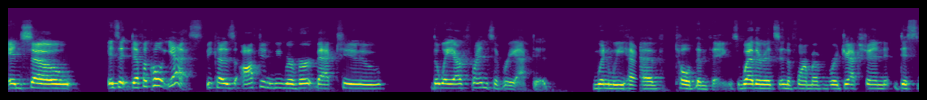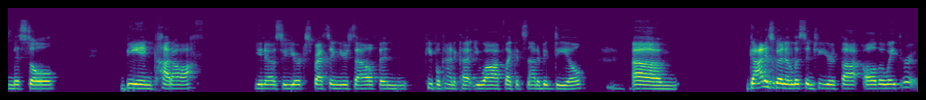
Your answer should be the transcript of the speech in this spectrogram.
and so is it difficult? Yes, because often we revert back to the way our friends have reacted when we have told them things, whether it's in the form of rejection, dismissal, being cut off, you know, so you're expressing yourself and people kind of cut you off like it's not a big deal. Mm-hmm. Um, God is going to listen to your thought all the way through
